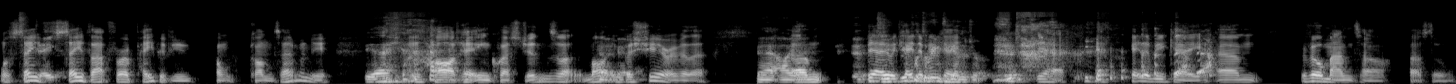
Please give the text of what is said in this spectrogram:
Well, save today. save that for a pay per view con content, wouldn't you? yeah Hard hitting questions like Martin Yeah. Bashir over there. yeah I, Um, yeah, you- with you put the ring KWK. together, Joe. yeah, KWK. Um, reveal Mantaur first of all.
